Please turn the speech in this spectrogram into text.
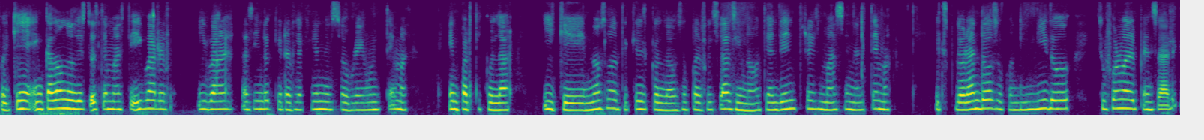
fue que en cada uno de estos temas te iba, iba haciendo que reflexiones sobre un tema en particular y que no solo te quedes con lo superficial, sino te adentres más en el tema, explorando su contenido, su forma de pensar,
